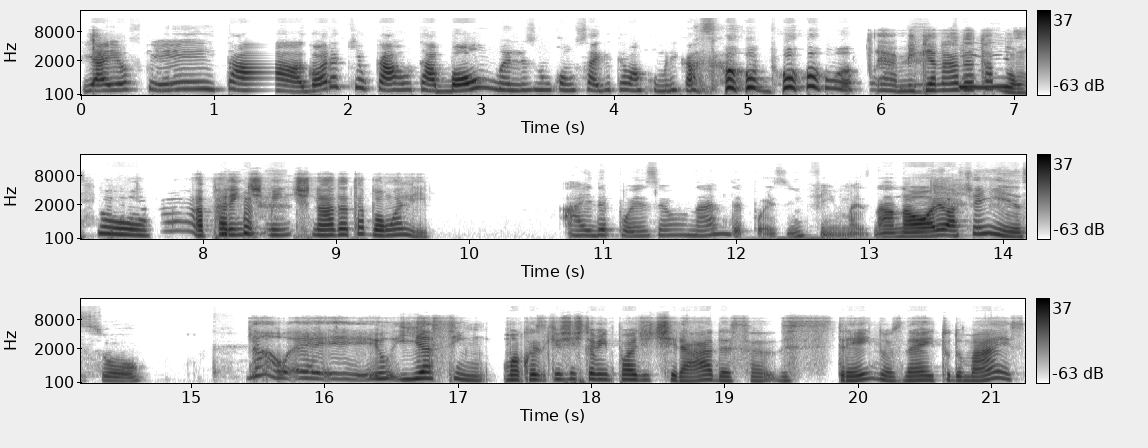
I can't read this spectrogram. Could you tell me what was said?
E aí eu fiquei, tá, agora que o carro tá bom, eles não conseguem ter uma comunicação boa. É, amiga, nada Que tá bom. isso? Aparentemente nada tá bom ali. Aí depois eu, né, depois, enfim, mas na, na hora eu achei isso. Não, é, eu, e assim, uma coisa que a gente também pode tirar dessa, desses treinos, né, e tudo mais,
